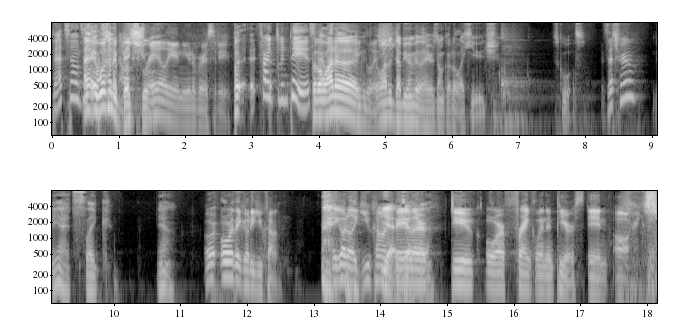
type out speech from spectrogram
that sounds like it wasn't a big school. Australian university. But uh, Franklin Pierce. but a lot was, of like, English. a lot of WNBA players don't go to like huge schools. Is that true? Yeah, it's like yeah. Or or they go to UConn. They go to like UConn, Yeah, Baylor, exactly. Duke, or Franklin and Pierce in oh,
